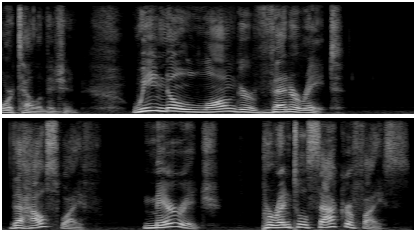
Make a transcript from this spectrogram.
or television. We no longer venerate the housewife, marriage, parental sacrifice.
